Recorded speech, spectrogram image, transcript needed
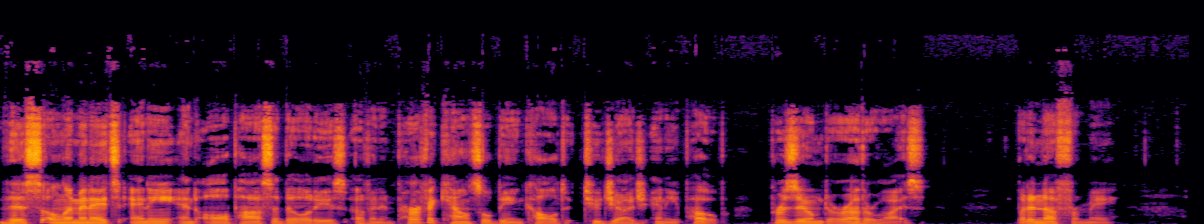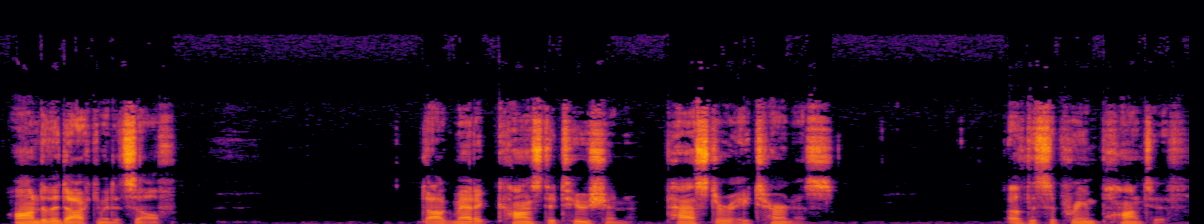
This eliminates any and all possibilities of an imperfect council being called to judge any pope, presumed or otherwise. But enough from me. On to the document itself. Dogmatic Constitution, Pastor Aeternus, of the Supreme Pontiff,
